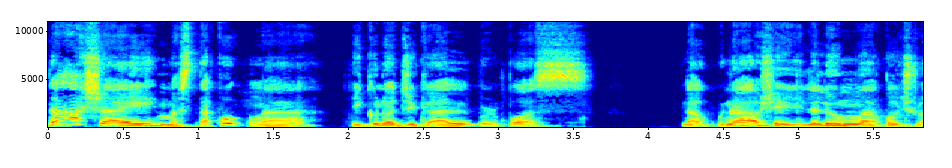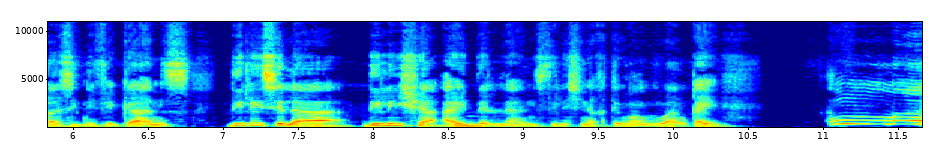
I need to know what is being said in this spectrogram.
naa siya'y mas dako nga ecological purpose. Na, naa siya lalong nga cultural significance. Dili sila, dili siya idle lands, dili siya nakatiwangwang. Kay, ang mga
